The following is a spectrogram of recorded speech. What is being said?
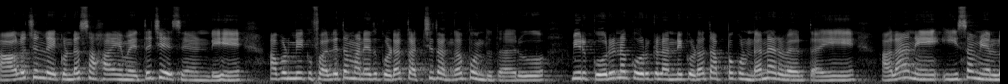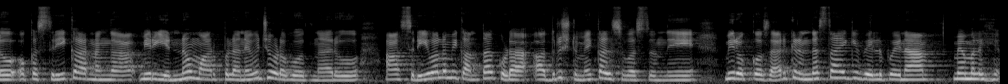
ఆలోచన లేకుండా సహాయం అయితే చేసేయండి. అప్పుడు మీకు ఫలితం అనేది కూడా ఖచ్చితంగా పొందుతారు. మీరు కోరిన కోరికలన్నీ కూడా తప్పకుండా నెరవేరుతాయి. అలానే ఈ సమయంలో ఒక స్త్రీ కారణంగా మీరు ఎన్నో మార్పులు అనేవి చూడబోతున్నారు. ఆ స్త్రీ వల్ల మీకు అంతా కూడా అదృష్టమే కలిసి వస్తుంది. మీరు ఒక్కోసారి క్రింద స్థాయికి వెళ్ళిపోయినా మిమ్మల్ని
